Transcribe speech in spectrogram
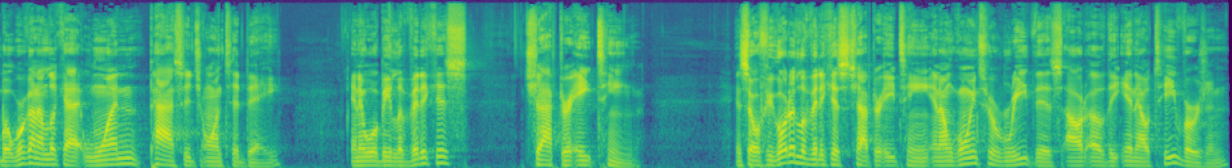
but we're going to look at one passage on today, and it will be Leviticus chapter 18. And so if you go to Leviticus chapter 18, and I'm going to read this out of the NLT version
